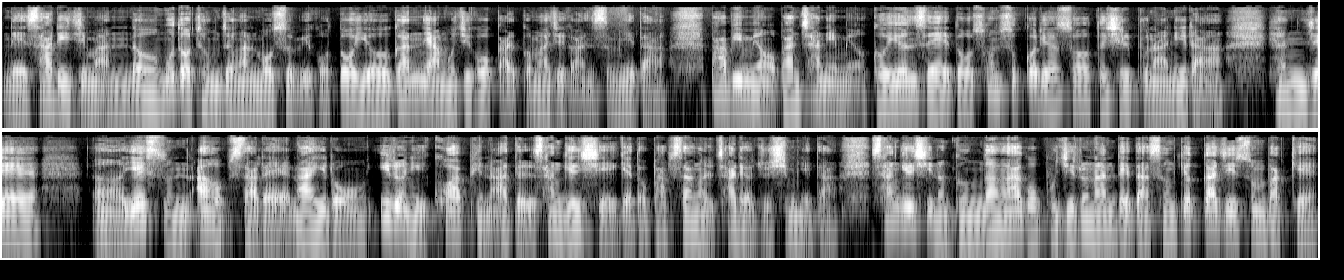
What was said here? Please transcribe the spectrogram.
4살이지만 너무도 정정한 모습이고 또 여간 야무지고 깔끔하지가 않습니다. 밥이며 반찬이며 그 연세에도 손수 끓여서 드실 뿐 아니라 현재 어, 예순 아홉 살의 나이로 이른이 코앞인 아들 상길 씨에게도 밥상을 차려주십니다. 상길 씨는 건강하고 부지런한 데다 성격까지 순박해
